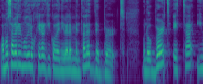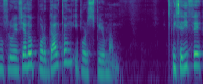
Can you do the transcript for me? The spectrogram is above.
Vamos a ver el modelo jerárquico de niveles mentales de BERT. Bueno, BERT está influenciado por Galton y por Spearman. Y se dice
